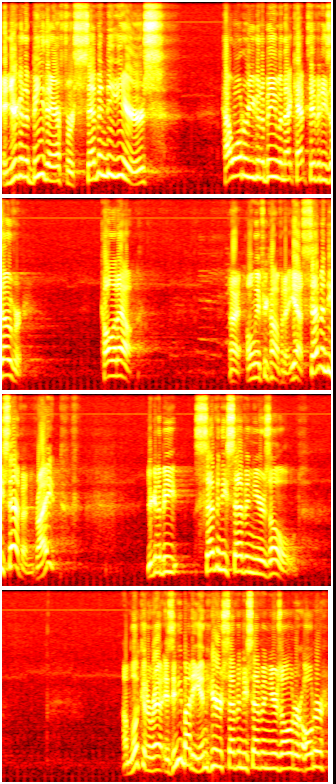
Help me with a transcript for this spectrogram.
and you're going to be there for 70 years, how old are you going to be when that captivity's over? Call it out. All right, only if you're confident. Yeah, 77, right? You're going to be 77 years old. I'm looking around. Is anybody in here 77 years old or older?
